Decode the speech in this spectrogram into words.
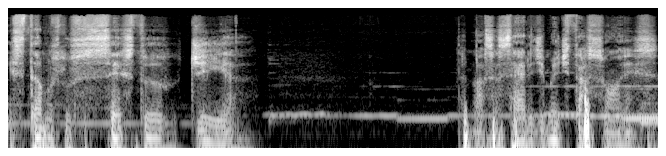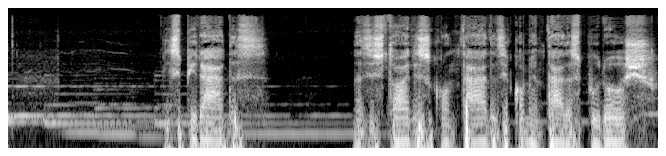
Estamos no sexto dia da nossa série de meditações inspiradas nas histórias contadas e comentadas por Osho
